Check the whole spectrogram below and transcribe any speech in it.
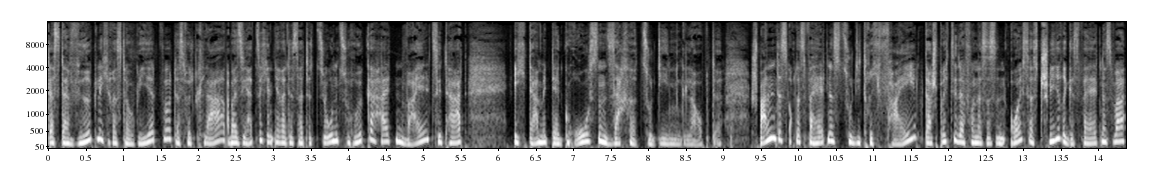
dass da wirklich restauriert wird, das wird klar, aber sie hat sich in ihrer Dissertation zurückgehalten, weil, Zitat, ich damit der großen Sache zu dienen glaubte. Spannend ist auch das Verhältnis zu Dietrich Fey. Da spricht sie davon, dass es ein äußerst schwieriges Verhältnis war.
